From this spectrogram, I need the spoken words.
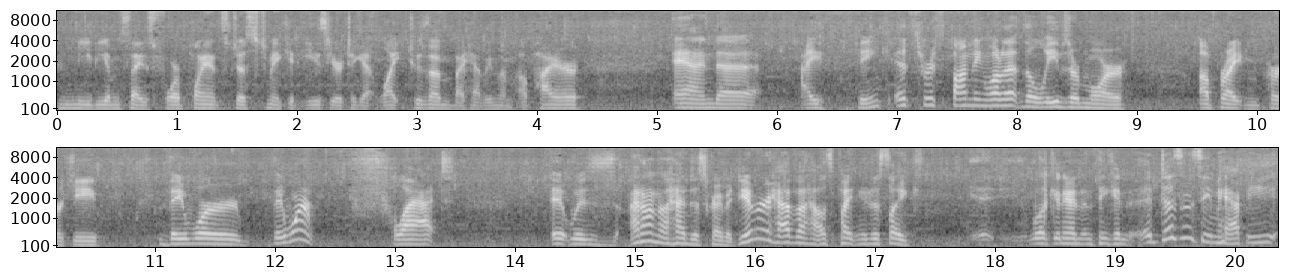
medium-sized four plants, just to make it easier to get light to them by having them up higher. And uh, I think it's responding well to that. The leaves are more upright and perky. They were they weren't flat it was I don't know how to describe it. Do you ever have a house plant and you're just like eh, looking at it and thinking it doesn't seem happy?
